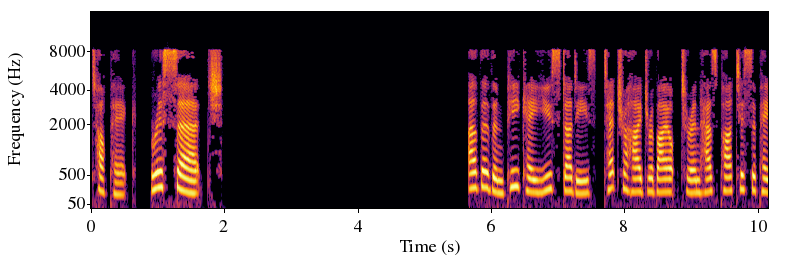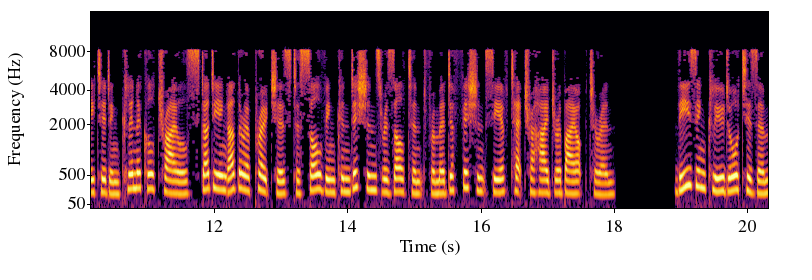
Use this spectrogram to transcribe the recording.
Topic: Research. Other than PKU studies, tetrahydrobiopterin has participated in clinical trials studying other approaches to solving conditions resultant from a deficiency of tetrahydrobiopterin. These include autism,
